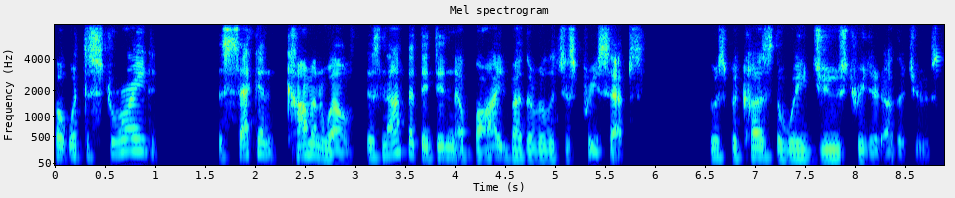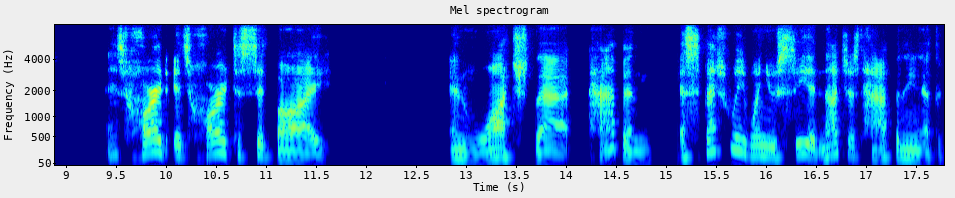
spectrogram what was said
But what destroyed the second commonwealth is not that they didn't abide by the religious precepts, it was because the way Jews treated other Jews. And it's hard, it's hard to sit by and watch that happen, especially when you see it not just happening at the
